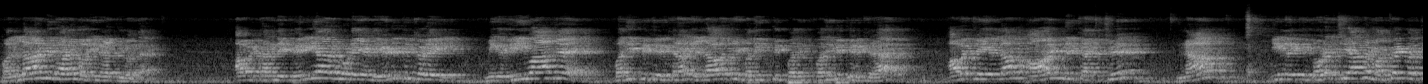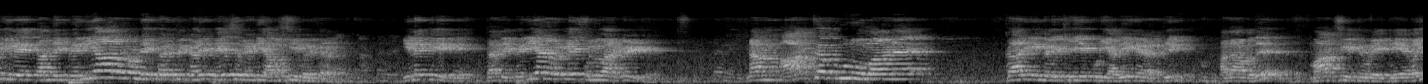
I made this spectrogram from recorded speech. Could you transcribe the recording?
பல்லாண்டு காலம் வழிநடத்தி வந்தார். அவர் தந்தை பெரியாருடைய அந்த எழுத்துக்களை மிக விரிவாக பதிப்பித்திருக்கிறார். எல்லாவற்றையும் பதித்து பதி- பதிப்பித்திருக்கிறார். அவற்றை எல்லாம் ஆழ்ந்து கற்று நாம் இன்றைக்கு தொடர்ச்சியாக மக்கள் மத்தியிலே தந்தை பெரியார் அவருடைய கருத்துக்களை பேச வேண்டிய அவசியம் இருக்கிறது. இன்னைக்கு தந்தை பெரியார் அவர்களே சொல்லுவார்கள் நாம் ஆக்கப்பூர்வமான காரியங்களை செய்யக்கூடிய அதே நேரத்தில் அதாவது மார்க்சியத்தினுடைய தேவை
